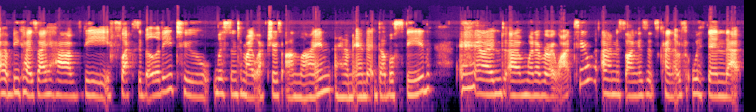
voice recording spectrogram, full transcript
uh, because I have the flexibility to listen to my lectures online um, and at double speed and um, whenever I want to, um, as long as it's kind of within that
